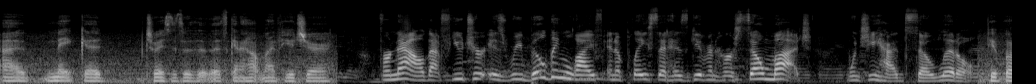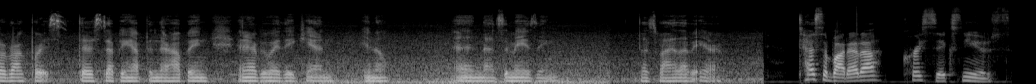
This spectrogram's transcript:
I, I make good choices with it that's going to help my future. For now, that future is rebuilding life in a place that has given her so much when she had so little. People at Rockport, they're stepping up and they're helping in every way they can, you know, and that's amazing. That's why I love it here. Tessa Barrera, KRIS 6 News.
